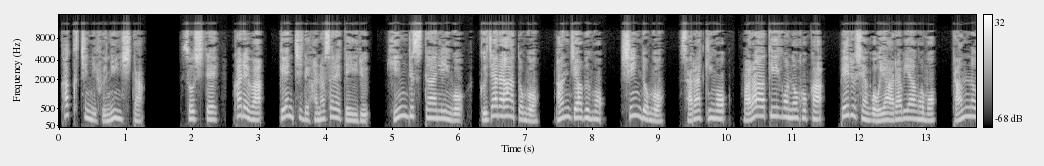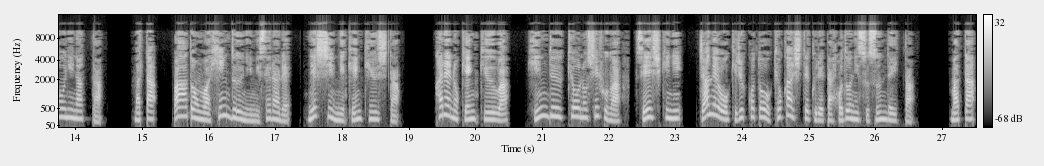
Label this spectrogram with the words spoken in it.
各地に赴任した。そして彼は現地で話されているヒンドゥスターニー語、グジャラート語、パンジャブ語、シンド語、サラキ語、マラーティ語のほか、ペルシャ語やアラビア語も堪能になった。また、バートンはヒンドゥーに見せられ、熱心に研究した。彼の研究は、ヒンドゥー教の師傅が正式にジャネを着ることを許可してくれたほどに進んでいた。また、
